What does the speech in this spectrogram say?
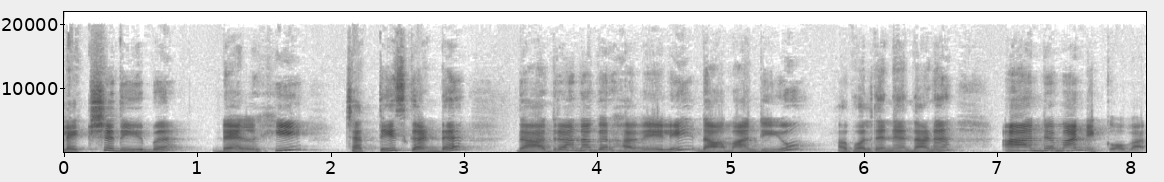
ലക്ഷദ്വീപ് ഡൽഹി ഛത്തീസ്ഗഡ് ദാദ്ര നഗർ ഹവേലി ദാമാൻ ദിയു അതുപോലെ തന്നെ എന്താണ്? ആൻഡമാൻ നിക്കോബാർ.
